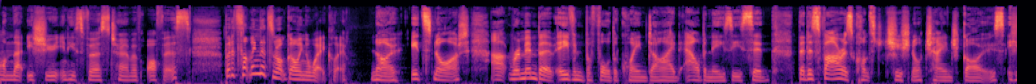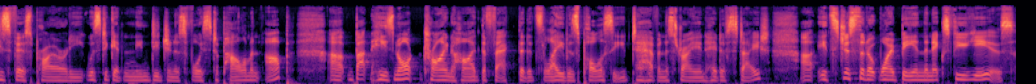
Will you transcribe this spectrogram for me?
on that issue in his first term of office, but it's something that's not going away, Claire. No, it's not. Uh, remember, even before the Queen died, Albanese said that as far as constitutional change goes, his first priority was to get an Indigenous voice to Parliament up. Uh, but he's not trying to hide the fact that it's Labor's policy to have an Australian head of state. Uh, it's just that it won't be in the next few years.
